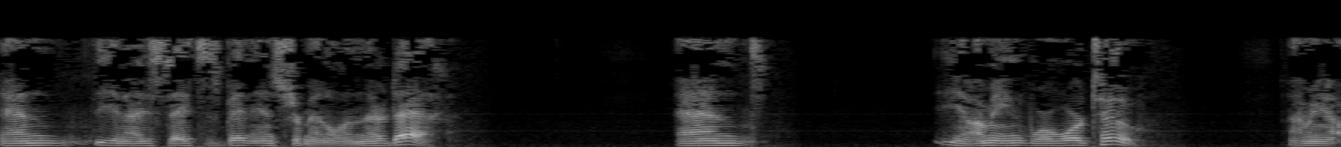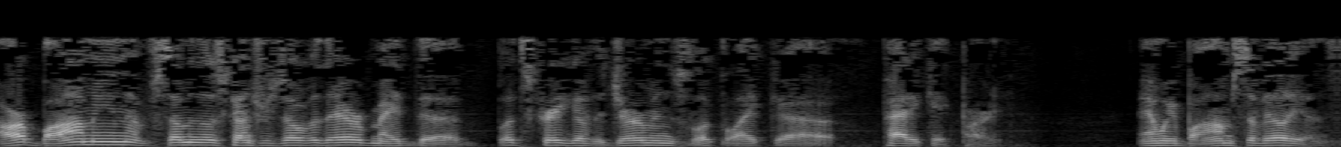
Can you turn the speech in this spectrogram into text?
And the United States has been instrumental in their death. And, you know, I mean, World War II. I mean, our bombing of some of those countries over there made the blitzkrieg of the Germans look like a patty cake party and we bombed civilians.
